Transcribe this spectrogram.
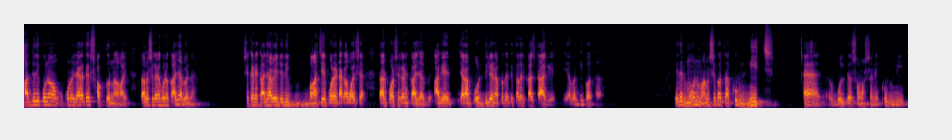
হাত যদি কোনো কোনো জায়গা থেকে শক্ত না হয়, তাহলে সেখানে কোনো কাজ হবে না? সেখানে কাজ হবে যদি বাঁচে পড়ে টাকা পয়সা, তারপর সেখানে কাজ হবে। আগে যারা ভোট দিলেন আপনাদেরকে, তাদের কাজটা আগে। এ আবার কি কথা? এদের মন মানসিকতা খুব নিচ। হ্যাঁ বলতে সমস্যা নেই, খুব নিচ।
